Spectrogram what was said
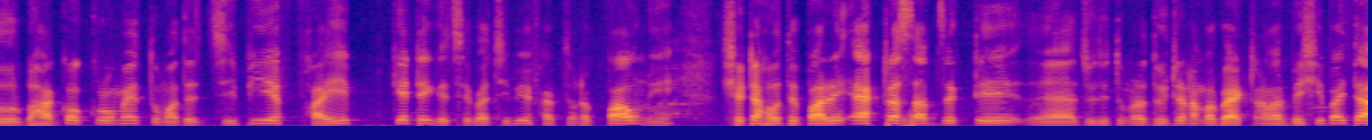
দুর্ভাগ্যক্রমে তোমাদের জিপিএ ফাইভ কেটে গেছে বা জিপিএ ফাইভ তোমরা পাওনি, সেটা হতে পারে একটা সাবজেক্টে যদি তোমরা দুইটা নাম্বার বা একটা নাম্বার বেশি পাইতা,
